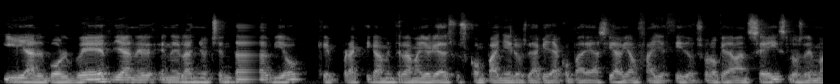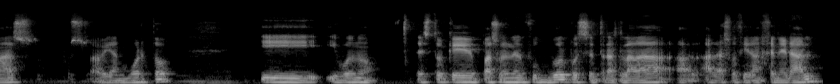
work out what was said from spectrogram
Y al volver ya en el, año 80 vio que prácticamente la mayoría de sus compañeros de aquella Copa de Asia habían fallecido, solo quedaban seis, los demás pues habían muerto. Y, bueno, esto que pasó en el fútbol pues se traslada a, la sociedad en general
